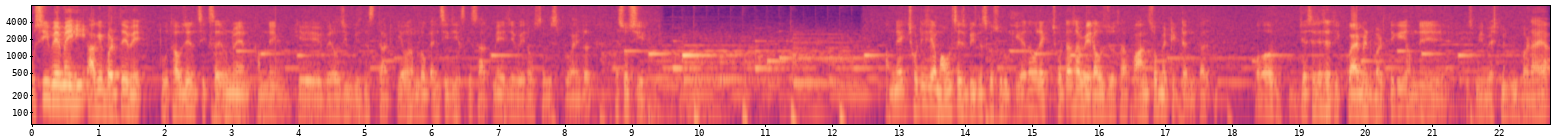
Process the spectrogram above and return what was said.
उसी वे में ही आगे बढ़ते हुए 2006 में हमने ये वेयर हाउसिंग बिज़नेस स्टार्ट किया और हम लोग एन के साथ में as a warehouse service provider associate हुए। हमने एक छोटी सी अमाउंट से इस बिज़नेस को शुरू किया था और एक छोटा सा वेयर हाउस जो था 500 मेट्रिक टन का, और जैसे जैसे रिक्वायरमेंट बढ़ती गई, हमने इसमें इन्वेस्टमेंट भी बढ़ाया।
